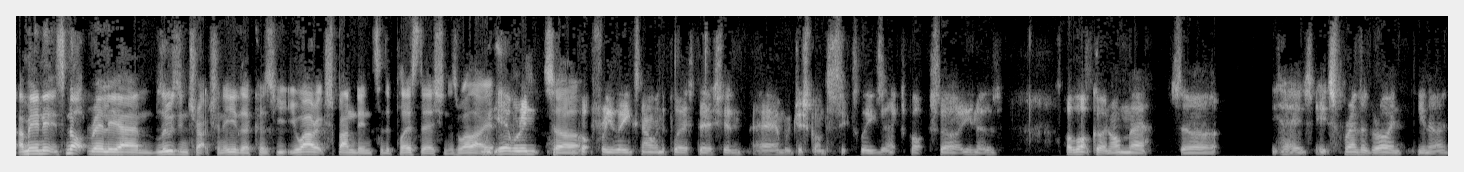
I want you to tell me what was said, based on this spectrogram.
I mean it's not really um, losing traction either because you, you are expanding to the PlayStation as well, are you? yeah, we're in. So We've got three leagues now in the PlayStation, and we've just gone to six leagues in Xbox. So you know, there's a lot going on there. So yeah, it's it's forever growing. You know,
